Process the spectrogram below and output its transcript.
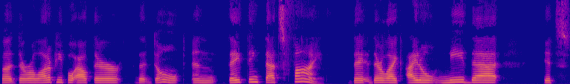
but there are a lot of people out there that don't, and they think that's fine. They they're like, I don't need that. It's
